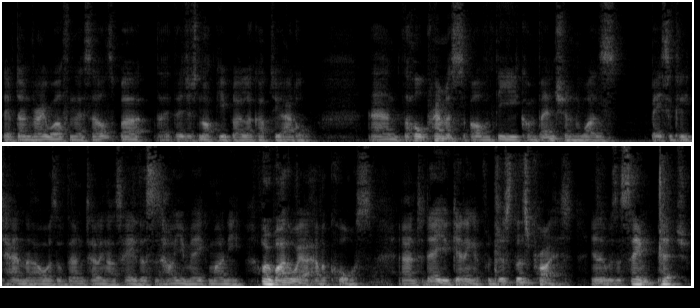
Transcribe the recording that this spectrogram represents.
They've done very well for themselves but they're just not people i look up to at all. And the whole premise of the convention was basically 10 hours of them telling us, hey, this is how you make money. Oh, by the way, I have a course. And today you're getting it for just this price. And it was the same pitch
